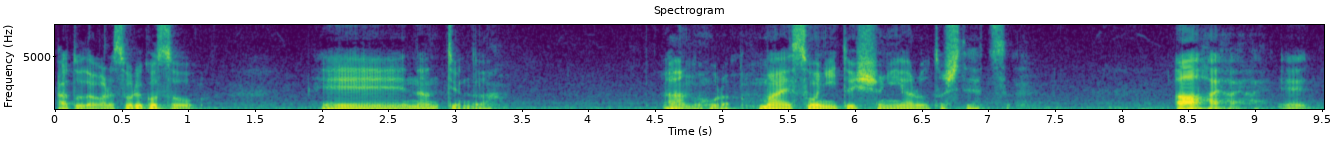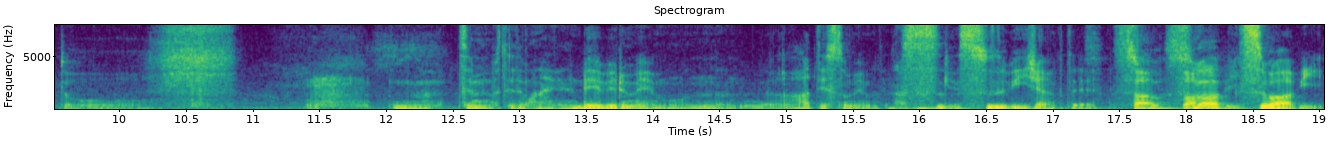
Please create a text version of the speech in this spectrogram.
あとだからそれこそえー、なんて言うんだ。あのほら前ソニーと一緒にやろうとしたやつ。ああはいはいはい。えーっと。うん全部出てこない。レーベル名もなんアーティスト名もススービーじゃなくて。スワスワー。ビー。スワービ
